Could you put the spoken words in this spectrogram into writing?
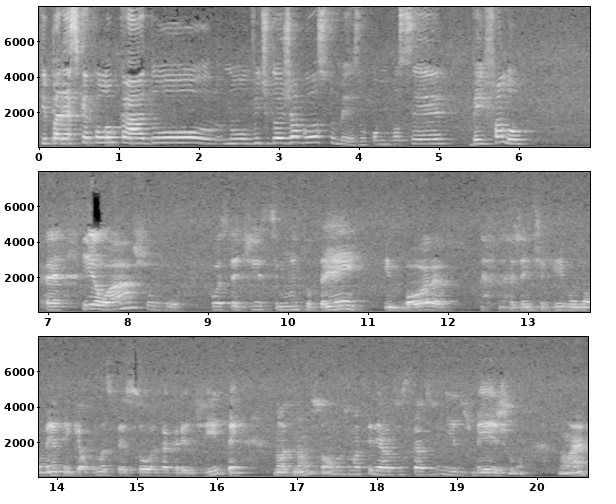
Que parece que é colocado no 22 de agosto mesmo, como você bem falou. É, e eu acho, você disse muito bem, embora a gente viva um momento em que algumas pessoas acreditem, nós não somos uma filial dos Estados Unidos mesmo, não é?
